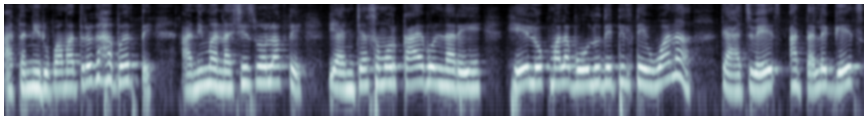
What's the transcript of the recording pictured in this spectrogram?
आता निरूपा मात्र घाबरते आणि मनाशीच बोलू लागते यांच्यासमोर काय बोलणार आहे? हे लोक मला बोलू देतील तेव्हा ना? त्याच वेळेस आता लगेच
